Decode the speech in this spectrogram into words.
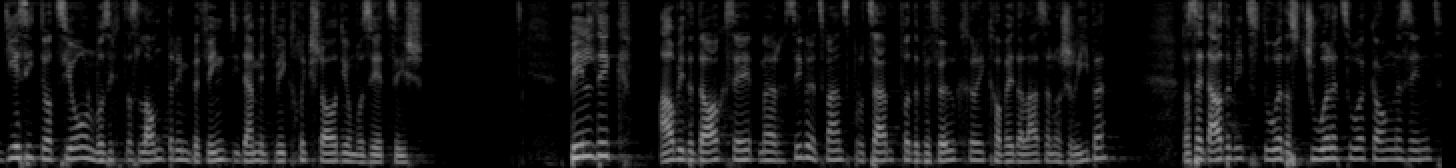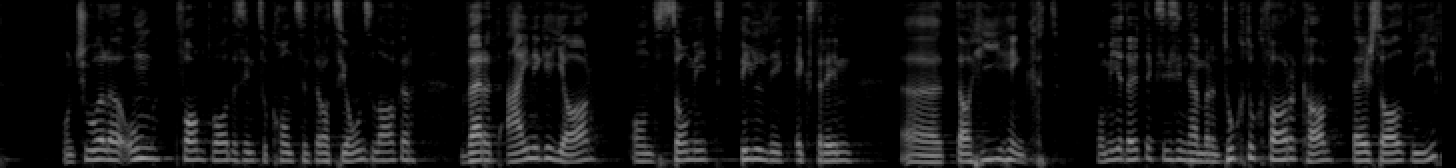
die Situation, wo sich das Land darin befindet, in dem Entwicklungsstadium, wo es jetzt ist. Bildung auch wieder da sieht man, 27% der Bevölkerung kann weder lesen noch schreiben. Das hat auch damit zu tun, dass die Schulen zugegangen sind und die Schulen umgeformt worden sind zu Konzentrationslager während einiger Jahre und somit die Bildung extrem äh, dahin hinkt. Wo wir dort waren, haben wir einen Tuk-Tuk-Fahrer der ist so alt wie ich.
